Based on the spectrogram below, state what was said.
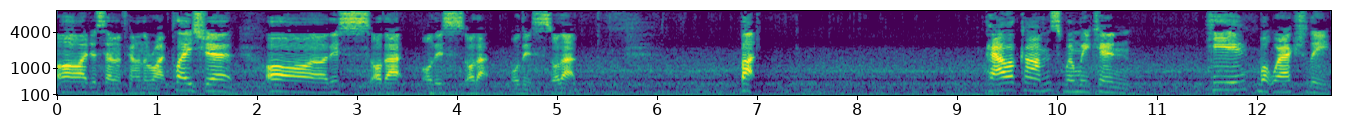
oh, I just haven't found the right place yet, oh, this or that, or this or that, or this or that. But power comes when we can hear what we're actually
